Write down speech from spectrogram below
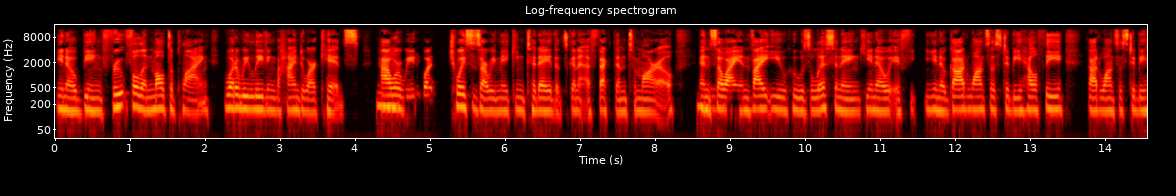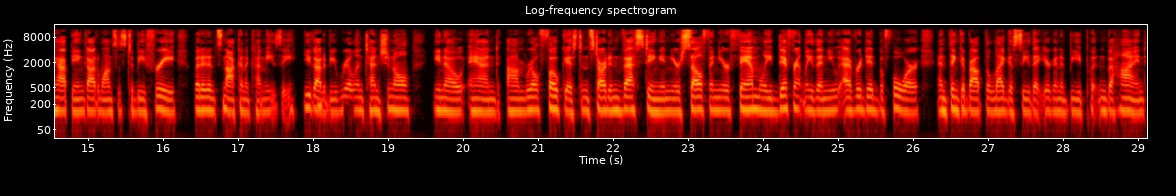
you know, being fruitful and multiplying. What are we leaving behind to our kids? How mm-hmm. are we, what choices are we making today that's going to affect them tomorrow? Mm-hmm. And so I invite you who's listening, you know, if, you know, God wants us to be healthy, God wants us to be happy, and God wants us to be free, but it's not going to come easy. You got to be real intentional, you know, and um, real focused and start investing in yourself and your family differently than you ever did before. And think about the legacy that you're going to be putting behind.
